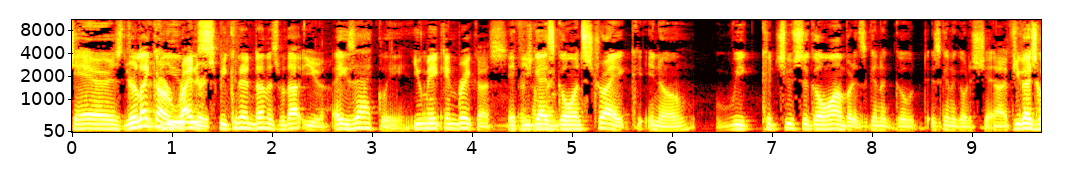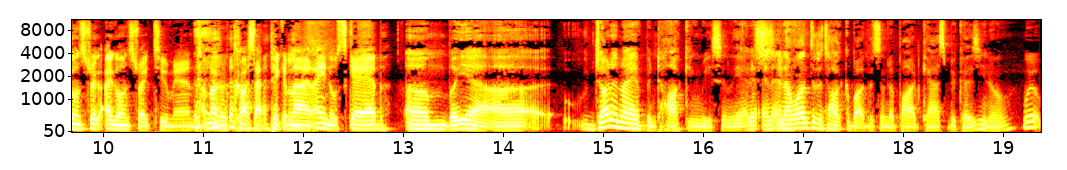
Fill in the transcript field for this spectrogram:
shares. You're the like our writers. We couldn't have done this without you. Exactly. You make and break us. if you guys go on strike, you know, we could choose to go on, but it's gonna go it's gonna go to shit. Uh, if you guys go on strike, I go on strike too, man. I'm not gonna cross that picket line. I ain't no scab. Um, but yeah, uh, John and I have been talking recently, and, and, and I wanted to talk about this on the podcast because you know we're,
